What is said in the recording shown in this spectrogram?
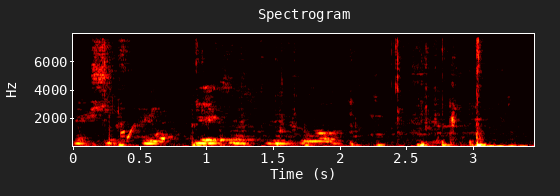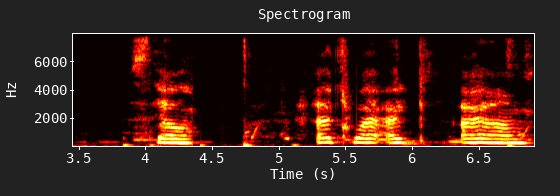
That shit's pretty, that shit's pretty cool. So that's why I I um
